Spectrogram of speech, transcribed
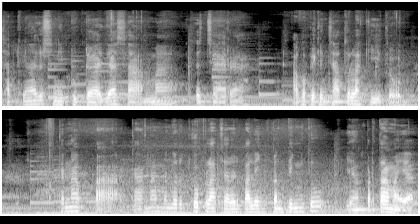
Sabtunya itu seni budaya sama sejarah. Aku bikin satu lagi itu. Kenapa? Karena menurutku pelajaran paling penting itu yang pertama ya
